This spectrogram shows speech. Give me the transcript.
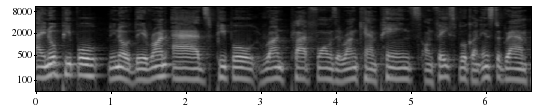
I know people, you know, they run ads, people run platforms, they run campaigns on Facebook, on Instagram.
